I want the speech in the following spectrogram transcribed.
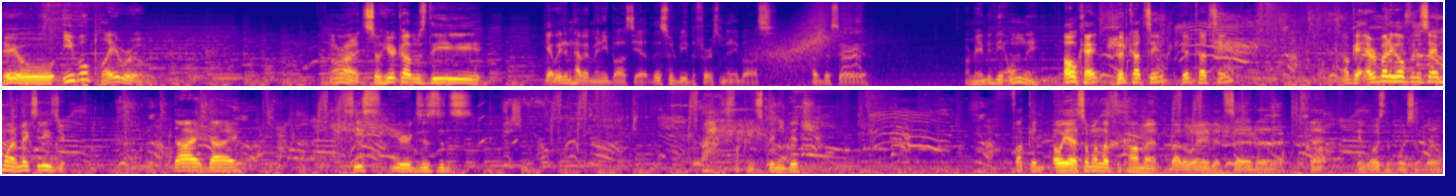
Heyo, evil playroom. Alright, so here comes the... Yeah, we didn't have a mini boss yet. This would be the first mini boss of this area. Or maybe the only. Okay, good cutscene. Good cutscene. Okay, everybody go for the same one. It makes it easier. Die, die. Cease your existence. Ah, fucking spinny bitch. Fucking. Oh yeah, someone left a comment by the way that said uh, that it was the voice of Lil.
